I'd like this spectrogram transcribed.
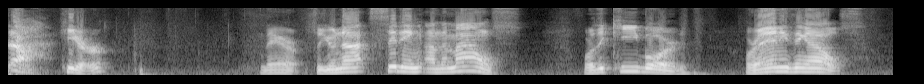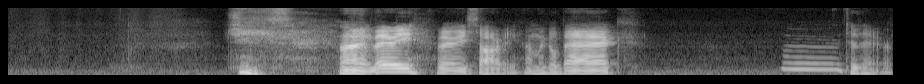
ah, here. There. So you're not sitting on the mouse or the keyboard or anything else. Jeez. I'm very, very sorry. I'm going to go back uh, to there.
